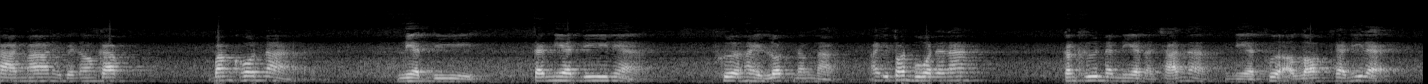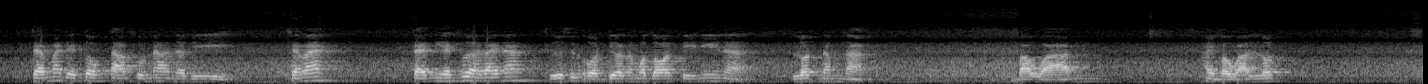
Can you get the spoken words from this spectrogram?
ผ่านมานี่เป็นน้องครับ บางคนน่ะเนียดดี แต่เนียดดีเนี่ย เพื่อให้ลดน้ำหนักไอ้ตอนบวชนะนะกลางคืนน่ะเนียดอะฉันน่ะเนียดเพื่ออัลลอฮ์แค่นี้แหละ แต่ไม่ได้ตรงตามสุนนะนบีใช่ไหมแต่เนียดเพื่ออะไรนะ ถือสินอดเดือนอมฎอนปีนี้น่ะลดน้ำหนัก เบาหวาน ให้เบาหวานลดส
